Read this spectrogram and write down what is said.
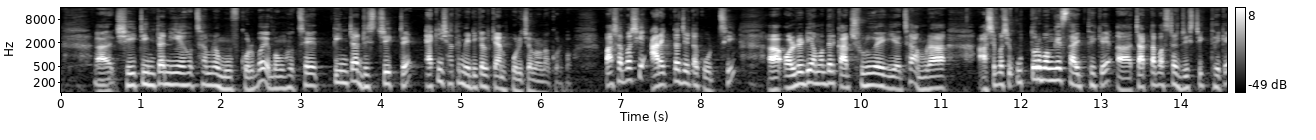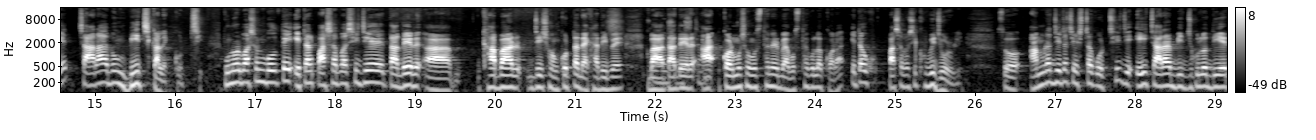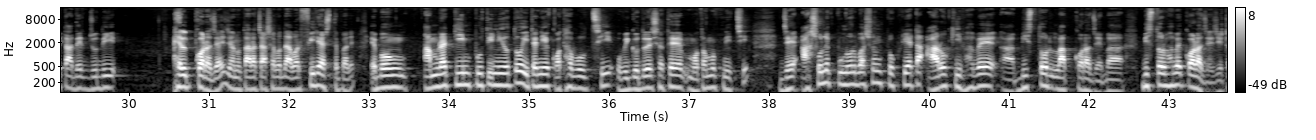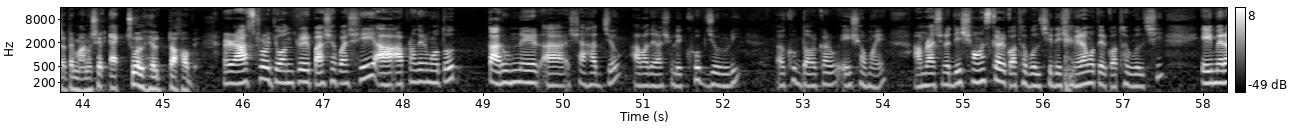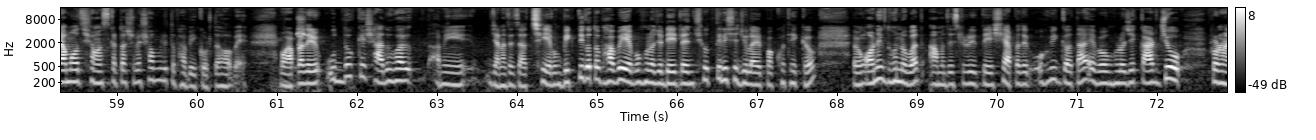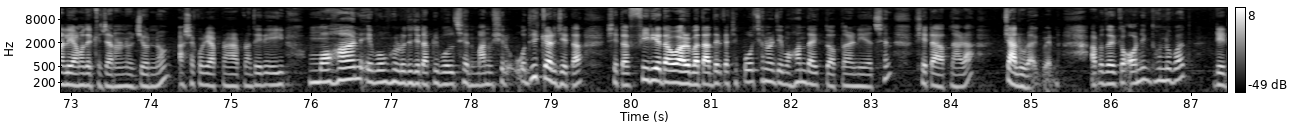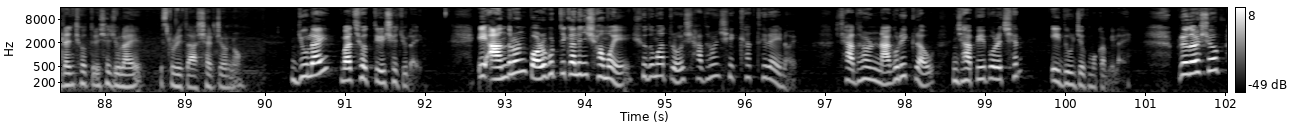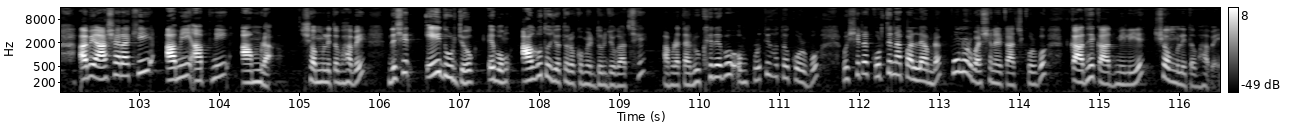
সেই টিমটা নিয়ে হচ্ছে আমরা মুভ করব এবং হচ্ছে তিনটা ডিস্ট্রিক্টে একই সাথে মেডিকেল ক্যাম্প পরিচালনা করব। পাশাপাশি আরেকটা যেটা করছি অলরেডি আমাদের কাজ শুরু হয়ে গিয়েছে। আমরা আশেপাশে উত্তরবঙ্গের সাইড থেকে চারটা পাঁচটা ডিস্ট্রিক্ট থেকে চারা এবং বীজ কালেক্ট করছি। পুনর্বাসন বলতে এটার পাশাপাশি যে তাদের খাবার যে সংকটটা দেখা দিবে বা তাদের কর্মসংস্থানের ব্যবস্থাগুলো করা এটাও পাশাপাশি খুবই জরুরি। সো আমরা যেটা চেষ্টা করছি যে এই চারার বীজগুলো দিয়ে তাদের যদি হেল্প করা যায় যেন তারা চাষাবাদে আবার ফিরে আসতে পারে এবং আমরা টিম প্রতিনিয়ত এটা নিয়ে কথা বলছি অভিজ্ঞতাদের সাথে মতামত নিচ্ছি যে আসলে পুনর্বাসন প্রক্রিয়াটা আরও কীভাবে বিস্তর লাভ করা যায় বা বিস্তরভাবে করা যায় যেটাতে মানুষের অ্যাকচুয়াল হেল্পটা হবে। রাষ্ট্রযন্ত্রের পাশাপাশি আপনাদের মতো তারুণ্যের সাহায্য আমাদের আসলে খুব জরুরি খুব দরকারও এই সময়ে। আমরা আসলে দেশ সংস্কারের কথা বলছি, দেশ মেরামতের কথা বলছি। এই মেরামত সংস্কার তো আসলে সম্মিলিতভাবেই করতে হবে। এবং আপনাদের উদ্যোগকে সাধুবাদ আমি জানাতে চাচ্ছি এবং ব্যক্তিগতভাবে এবং হলো যে ডেডলাইন ছত্রিশে জুলাইয়ের পক্ষ থেকেও। এবং অনেক ধন্যবাদ আমাদের স্টুডিওতে এসে আপনাদের অভিজ্ঞতা এবং হলো যে কার্য প্রণালী আমাদেরকে জানানোর জন্য। আশা করি আপনারা আপনাদের এই মহান এবং হলো যে যেটা আপনি বলছেন মানুষের অধিকার যেটা সেটা ফিরিয়ে দেওয়ার বা তাদের কাছে পৌঁছানোর যে মহান দায়িত্ব আপনারা নিয়েছেন সেটা আপনারা চালু রাখবেন। আপনাদেরকে অনেক ধন্যবাদ। ডেডলাইন ছত্রিশে জুলাই স্টোরিতে আসার জন্য। জুলাই বা ছত্রিশে জুলাই। এই আন্দোলন পরবর্তীকালীন সময়ে শুধুমাত্র সাধারণ শিক্ষার্থীরাই নয়, সাধারণ নাগরিকরাও ঝাঁপিয়ে পড়েছেন এই দুর্যোগ মোকাবিলায়। প্রিয় দর্শক, আমি আশা রাখি আমি, আপনি, আমরা সম্মিলিতভাবে দেশের এই দুর্যোগ এবং আগত যত রকমের দুর্যোগ আছে, আমরা তা রুখে দেব এবং প্রতিহত করব এবং সেটা করতে না পারলে আমরা পুনর্বাসনের কাজ করব, কাঁধে কাঁধ মিলিয়ে সম্মিলিতভাবে।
